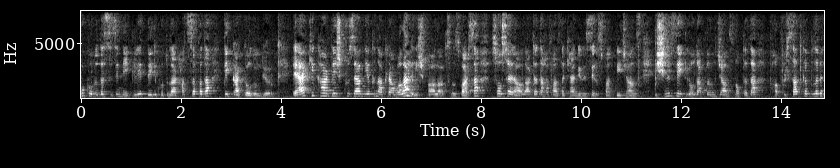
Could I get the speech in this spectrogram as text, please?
Bu konuda sizinle ilgili dedikodular had safhada dikkatli olun diyorum. Eğer ki kardeş, kuzen, yakın akrabalarla iş bağlantınız varsa sosyal ağlarda daha fazla kendinizi ispatlayacağınız, işinizle ilgili odaklanacağınız noktada fırsat kapıları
